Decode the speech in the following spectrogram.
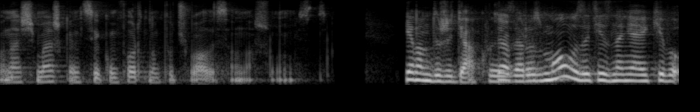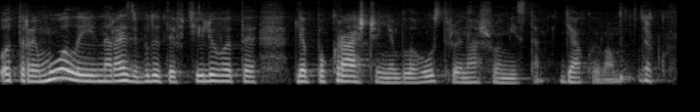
наші мешканці комфортно почувалися в нашому місті. Я вам дуже дякую, Дякую. за розмову, за ті знання, які ви отримували, і наразі будете втілювати для покращення благоустрою нашого міста. Дякую вам. Дякую.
